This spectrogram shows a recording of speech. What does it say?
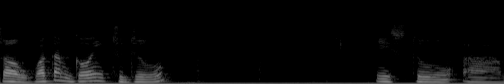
so what I'm going to do is to um,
